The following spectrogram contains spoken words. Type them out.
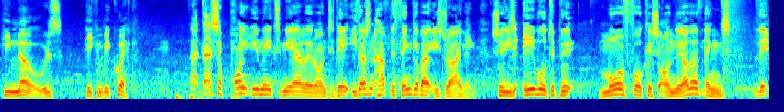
he knows he can be quick. That, that's a point you made to me earlier on today. He doesn't have to think about his driving, so he's able to put more focus on the other things. That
